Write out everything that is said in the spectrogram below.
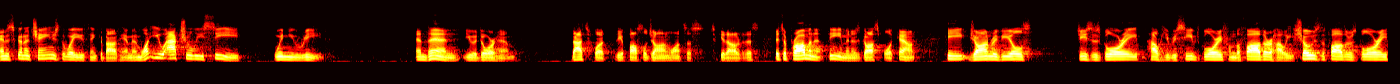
And it's going to change the way you think about him and what you actually see when you read. And then you adore him. That's what the Apostle John wants us to get out of this. It's a prominent theme in his gospel account. He, John, reveals Jesus' glory, how he received glory from the Father, how he shows the Father's glory,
